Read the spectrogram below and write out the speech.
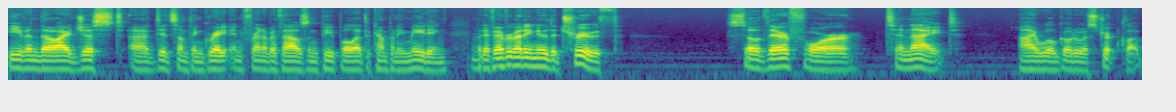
even though I just uh, did something great in front of a thousand people at the company meeting, but if everybody knew the truth, so therefore tonight I will go to a strip club,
